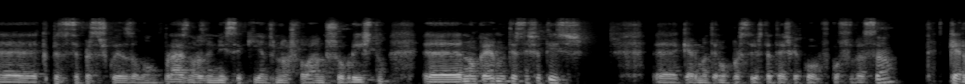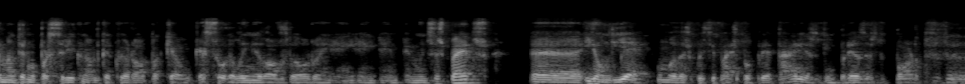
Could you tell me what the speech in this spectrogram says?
uh, que pensa sempre essas coisas a longo prazo, nós no início aqui entre nós falámos sobre isto, uh, não quer meter-se em chatices uh, quer manter uma parceria estratégica com, com, a Federação, quer manter uma parceria económica com a Europa, que é, que é a sua galinha de ovos de ouro em, em, em, em muitos aspectos, Uh, e onde é uma das principais proprietárias de empresas, de portos, de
